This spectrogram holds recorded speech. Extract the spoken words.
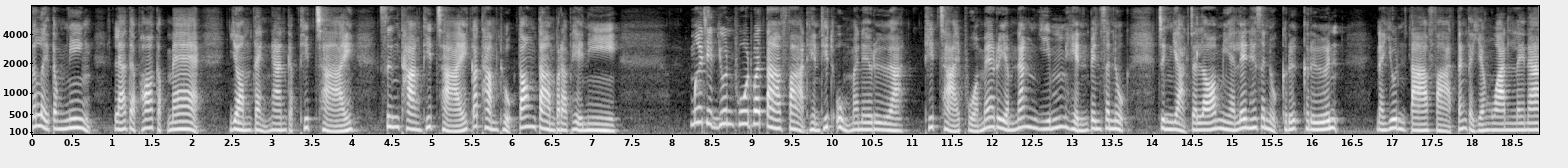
ก็เลยต้องนิ่ง แล้วแต่พ่อกับแม่ ยอมแต่งงานกับทิดฉาย ซึ่งทางทิดฉายก็ทำถูกต้องตามประเพณี เมื่อทิดยุ่นพูดว่าตาฝาดเห็นทิดอุ่มมาในเรือ ทิดฉายผัวแม่เรียมนั่งยิ้มเห็นเป็นสนุก จึงอยากจะล้อเมียเล่นให้สนุกครึกครื้นนายุ่นตาฝาดตั้งแต่ยังวันเลยนะ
